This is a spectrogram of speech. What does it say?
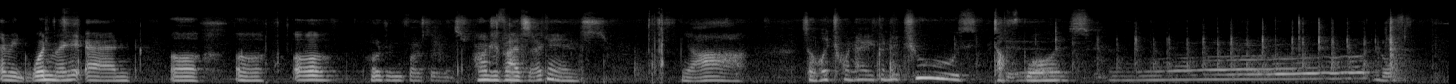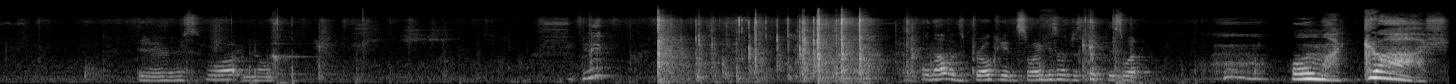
I mean one minute and uh uh uh 105 seconds. 105 seconds. Yeah. So which one are you gonna choose, tough boys? No. There's what? No. Well, that one's broken, so I guess I'll just take this one. Oh my gosh!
